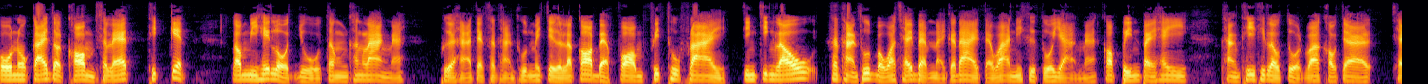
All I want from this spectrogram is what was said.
gonoguide.com/ticket เรามีให้โหลดอยู่ตรงข้างล่างนะ เผื่อหาจากสถานทูตไม่เจอ แล้วก็แบบฟอร์ม fit to fly จริง ๆ แล้วสถานทูตบอกว่าใช้แบบไหนก็ได้ แต่ว่าอันนี้คือตัวอย่างนะ ก็ปริ้นไปให้ทางที่ที่เราตรวจว่าเขาจะใช้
